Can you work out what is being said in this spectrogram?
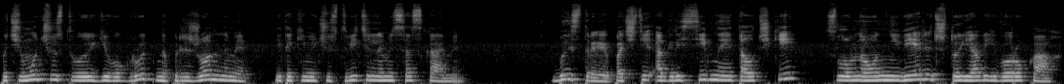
Почему чувствую его грудь напряженными и такими чувствительными сосками? Быстрые, почти агрессивные толчки, словно он не верит, что я в его руках.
